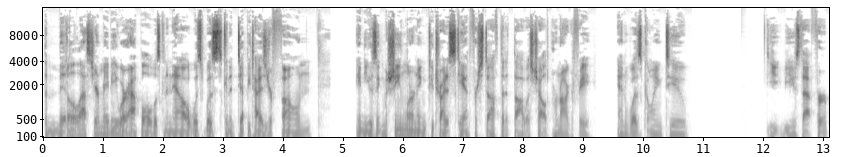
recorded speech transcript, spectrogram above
the middle last year maybe where Apple was going to now was was going to deputize your phone in using machine learning to try to scan for stuff that it thought was child pornography and was going to use that for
